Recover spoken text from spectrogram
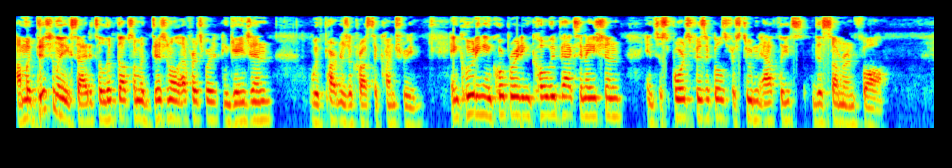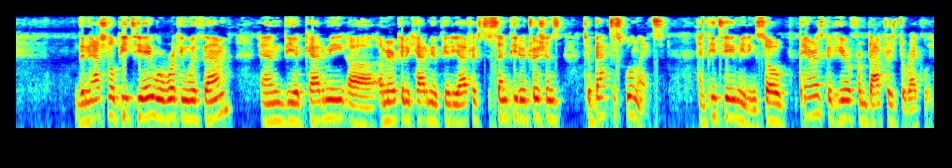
I'm additionally excited to lift up some additional efforts we're engaged in with partners across the country, including incorporating COVID vaccination into sports physicals for student athletes this summer and fall. The National PTA, we're working with them and the Academy, uh, American Academy of Pediatrics to send pediatricians to back to school nights and PTA meetings so parents could hear from doctors directly.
